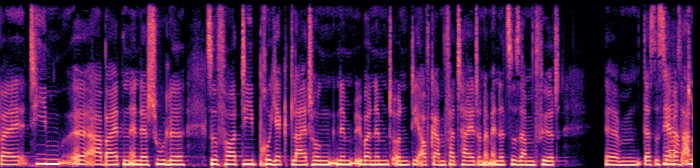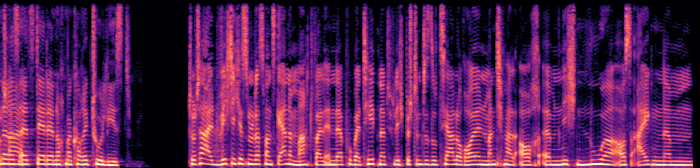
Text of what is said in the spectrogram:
bei Teamarbeiten in der Schule sofort die Projektleitung nimm, übernimmt und die Aufgaben verteilt und am Ende zusammenführt. Ähm, das ist ja, ja was anderes total. als der, der nochmal Korrektur liest. Total. Wichtig ist nur, dass man es gerne macht, weil in der Pubertät natürlich bestimmte soziale Rollen manchmal auch ähm, nicht nur aus eigenem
